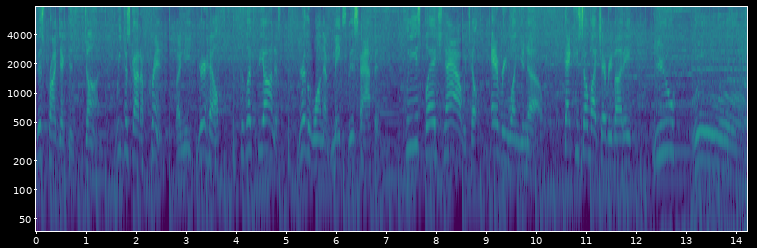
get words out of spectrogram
This project is done. We just got to print. I need your help, because let's be honest, you're the one that makes this happen. Please pledge now and tell everyone you know. Thank you so much, everybody. You rule.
